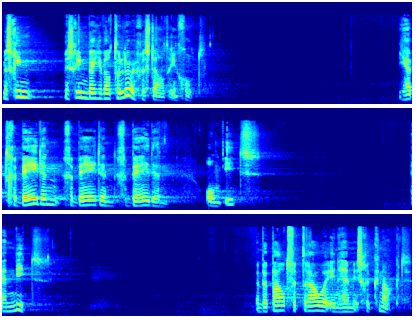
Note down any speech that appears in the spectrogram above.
Misschien, misschien ben je wel teleurgesteld in God. Je hebt gebeden, gebeden, gebeden om iets en niet. Een bepaald vertrouwen in Hem is geknakt.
